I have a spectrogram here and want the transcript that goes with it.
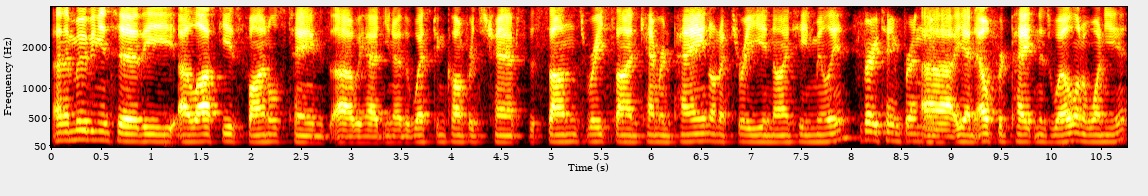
And then moving into the uh, last year's finals teams, uh, we had you know the Western Conference champs, the Suns, re-signed Cameron Payne on a three-year, nineteen million. Very team friendly. Uh, yeah, and Elfrid Payton as well on a one-year.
